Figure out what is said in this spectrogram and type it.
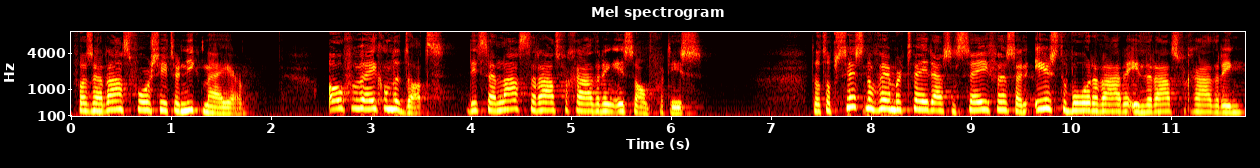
van zijn raadsvoorzitter Niek Meijer. Overwegende dat dit zijn laatste raadsvergadering in Zandvoort is dat op 6 november 2007 zijn eerste woorden waren in de raadsvergadering...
